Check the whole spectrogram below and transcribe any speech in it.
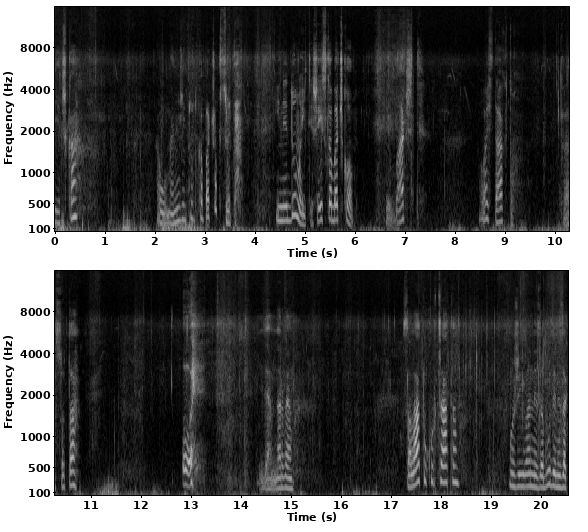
тичка. А у мене вже тут кабачок цвіте. І не думайте, ще й з кабачком. Ви бачите? Ось так то. Красота. Ой. Йдемо нарвемо салату курчатам. Може Іван не забуде не зак...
